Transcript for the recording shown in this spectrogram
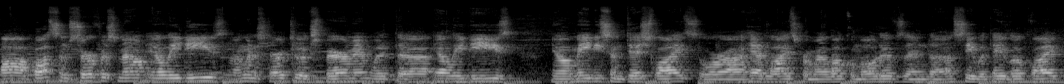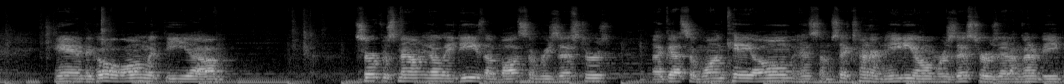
bought some surface mount LEDs. I'm going to start to experiment with uh, LEDs, you know, maybe some ditch lights or uh, headlights for my locomotives and uh, see what they look like. And to go along with the um, surface mount LEDs, I bought some resistors. I got some 1K ohm and some 680 ohm resistors that I'm going to be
